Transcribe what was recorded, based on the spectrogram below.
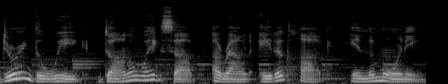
During the week, Donald wakes up around 8 o'clock in the morning.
